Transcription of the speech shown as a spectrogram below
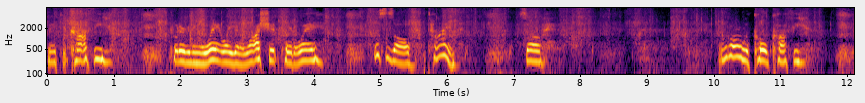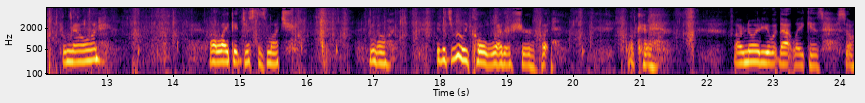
make your coffee, put everything away. Well, you're going to wash it, put it away. This is all time. So I'm going with cold coffee from now on. I like it just as much. You know, if it's really cold weather, sure, but okay. I have no idea what that lake is, so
